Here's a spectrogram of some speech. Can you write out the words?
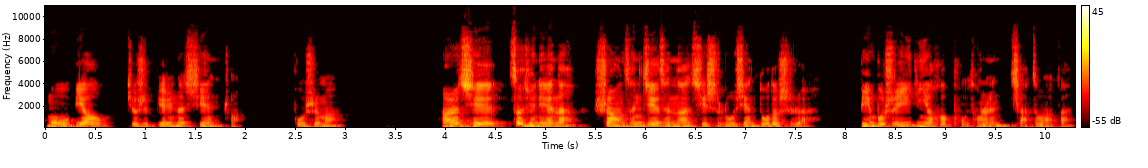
目标就是别人的现状，不是吗？而且这些年呢，上层阶层呢，其实路线多的是啊，并不是一定要和普通人抢这碗饭。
